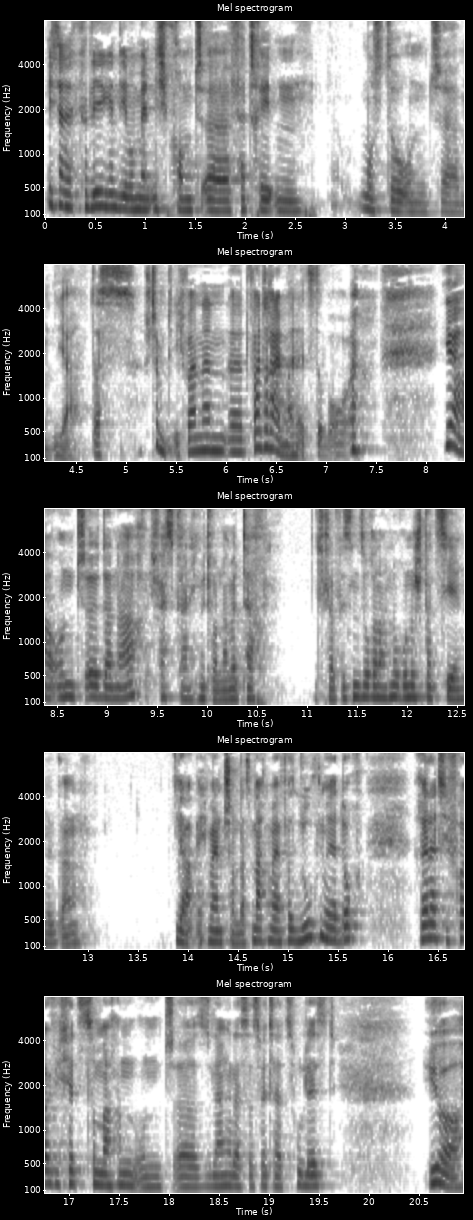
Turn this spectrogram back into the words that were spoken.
ich eine Kollegin, die im Moment nicht kommt, äh, vertreten musste. Und ähm, ja, das stimmt. Ich war dann, äh, war dreimal letzte Woche. ja, und äh, danach, ich weiß gar nicht, Mittwochnachmittag, ich glaube, wir sind sogar noch eine Runde spazieren gegangen. Ja, ich meine schon, das machen wir, versuchen wir ja doch relativ häufig jetzt zu machen und äh, solange das das Wetter zulässt. Ja,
